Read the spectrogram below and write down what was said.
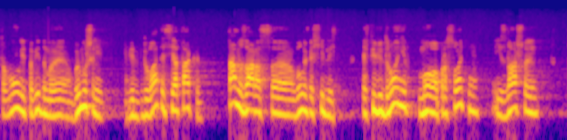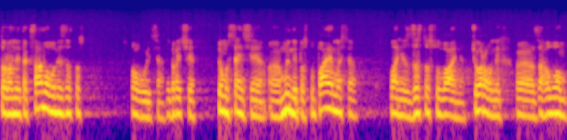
тому, відповідно, ми вимушені відбивати ці атаки. Там зараз е, велика щільність FPV-дронів, мова про сотні, і з нашої сторони так само вони застосовуються. До речі, в цьому сенсі е, ми не поступаємося в плані застосування. Вчора у них е, загалом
